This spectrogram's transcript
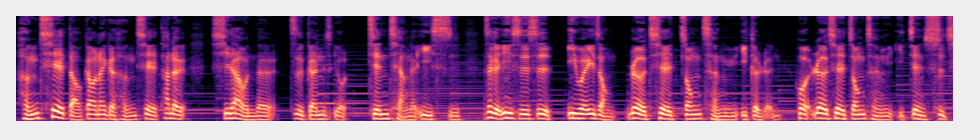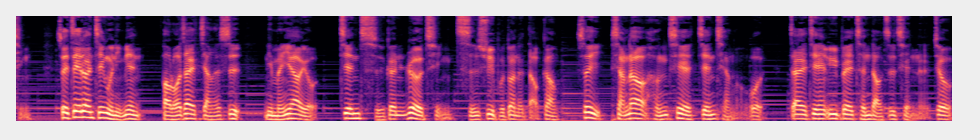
恒切祷告，那个恒切，它的希腊文的字根有坚强的意思。这个意思是意味一种热切忠诚于一个人，或热切忠诚于一件事情。所以这一段经文里面，保罗在讲的是你们要有坚持跟热情，持续不断的祷告。所以想到恒切坚强，我在今天预备晨祷之前呢，就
